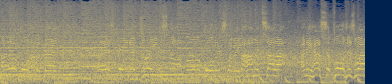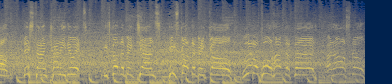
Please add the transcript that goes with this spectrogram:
And Liverpool have a third. It has been a dream start for Liverpool in Slovenia. Mohamed Salah, and he has support as well. This time, can he do it? He's got the big chance. He's got the big goal. Liverpool have the third, and Arsenal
